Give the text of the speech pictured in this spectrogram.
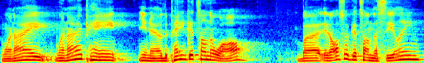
When I, when I paint, you know, the paint gets on the wall, but it also gets on the ceiling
